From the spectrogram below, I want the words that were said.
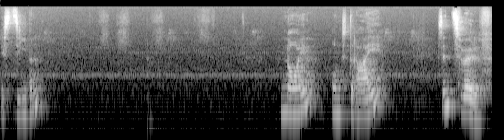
ist 7. 9 und 3 sind 12.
